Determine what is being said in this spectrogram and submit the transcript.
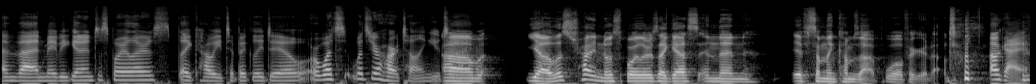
and then maybe get into spoilers like how we typically do, or what's what's your heart telling you? Today? Um. Yeah. Let's try no spoilers, I guess, and then if something comes up, we'll figure it out. Okay.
